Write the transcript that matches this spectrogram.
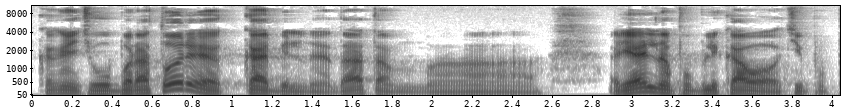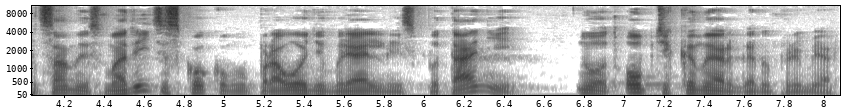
какая-нибудь лаборатория кабельная, да, там, а, реально опубликовала, типа, пацаны, смотрите, сколько мы проводим реально испытаний, ну вот, Оптик Энерго, например.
